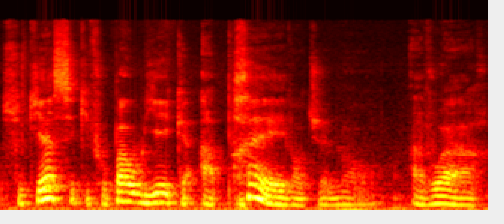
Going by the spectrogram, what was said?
ce qu'il y a, c'est qu'il ne faut pas oublier qu'après, éventuellement, avoir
